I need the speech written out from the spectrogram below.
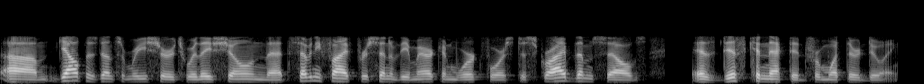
Um, Gallup has done some research where they've shown that 75% of the American workforce describe themselves as disconnected from what they're doing.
